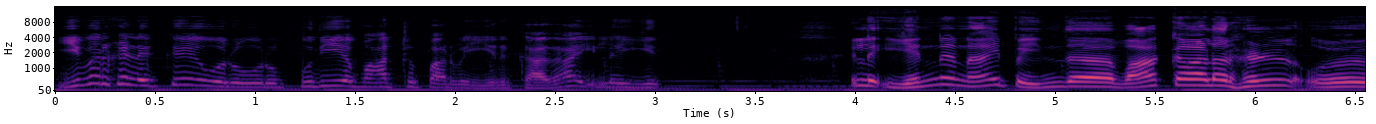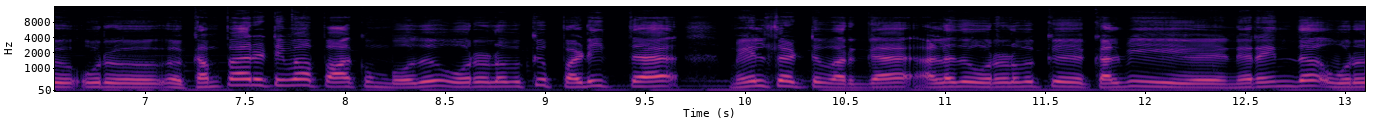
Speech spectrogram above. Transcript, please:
இவர்களுக்கு ஒரு ஒரு புதிய மாற்றுப்பார்வை இருக்காதா? இல்லை இல்லை என்னென்னா இப்போ இந்த வாக்காளர்கள் ஒரு ஒரு கம்பேரிட்டிவாக பார்க்கும்போது ஓரளவுக்கு படித்த மேல்தட்டு வர்க்க அல்லது ஓரளவுக்கு கல்வி நிறைந்த ஒரு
